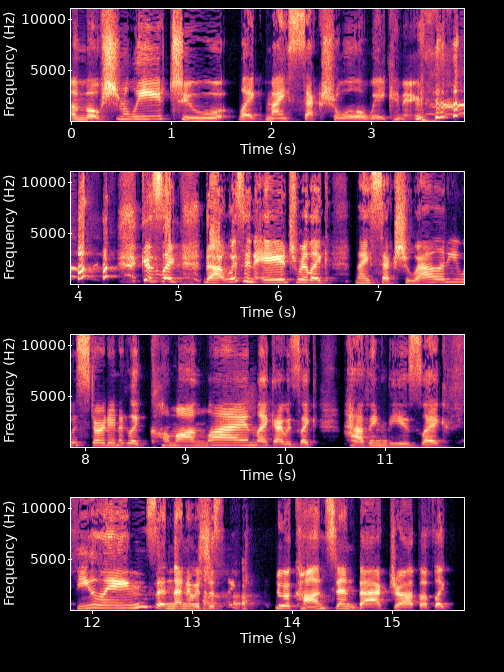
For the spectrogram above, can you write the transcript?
emotionally to like my sexual awakening. because like that was an age where like my sexuality was starting to like come online like i was like having these like feelings and then it was just like to a constant backdrop of like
